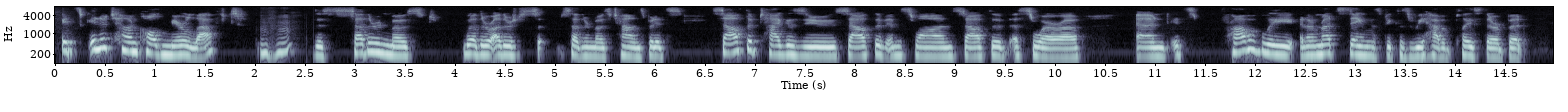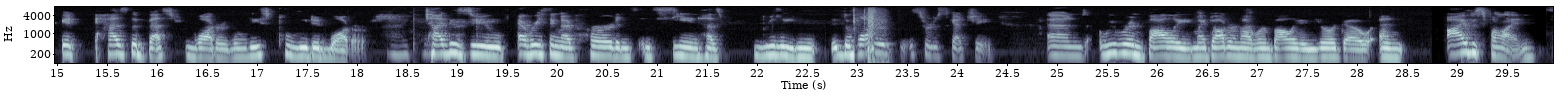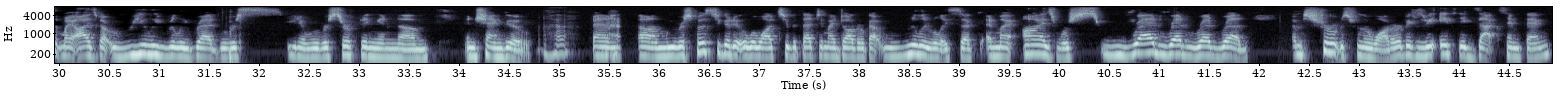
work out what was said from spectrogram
It's in a town called Mirleft, mm-hmm. the southernmost. Well, there are other s- southernmost towns, but it's south of Taghazout, south of Imsouane, south of Essaouira, and it's probably. And I'm not saying this because we have a place there, but it has the best water, the least polluted water. Okay. Taghazout, everything I've heard and, and seen has really the water is sort of sketchy. And we were in Bali. My daughter and I were in Bali a year ago, and I was fine. So my eyes got really, really red. We were, you know, we were surfing in um, in Canggu, uh-huh. and um, we were supposed to go to Uluwatu, but that day my daughter got really, really sick, and my eyes were red, red, red, red. I'm sure it was from the water because we ate the exact same thing.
